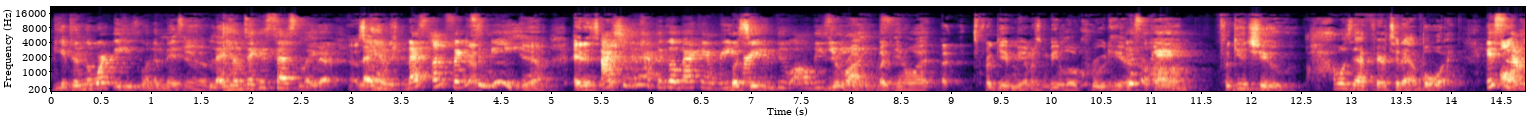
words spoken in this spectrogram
give him the work that he's going to miss, Yeah. let him take his test later, That's let him. That's unfair That's- to me. Yeah. And it's I shouldn't have to go back and read, But grade, see, and do all these You're things. right, but you know what? Uh, Forgive me. I'm just gonna be a little crude here. Um, It's okay. forget you. How is that fair to that boy? It's all not.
